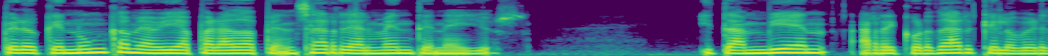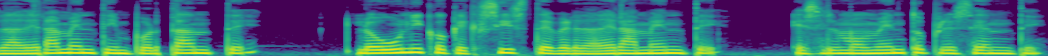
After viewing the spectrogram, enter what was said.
pero que nunca me había parado a pensar realmente en ellos. Y también a recordar que lo verdaderamente importante, lo único que existe verdaderamente, es el momento presente,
